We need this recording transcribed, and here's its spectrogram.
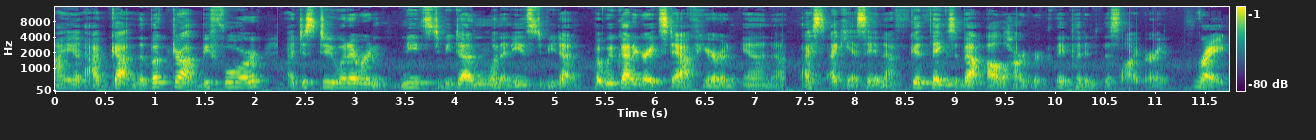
I I've gotten the book drop before. I just do whatever needs to be done when it needs to be done. But we've got a great staff here, and, and uh, I, I can't say enough good things about all the hard work they put into this library. Right.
